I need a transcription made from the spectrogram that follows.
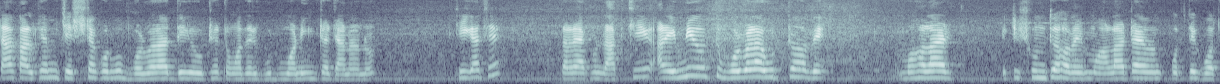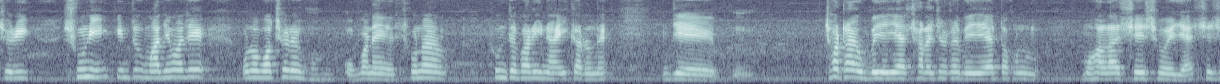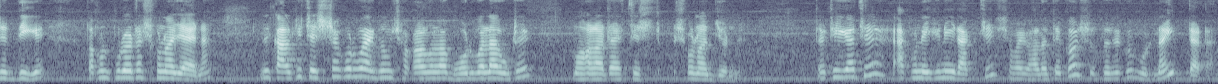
তা কালকে আমি চেষ্টা করব ভোরবেলার দিকে উঠে তোমাদের গুড মর্নিংটা জানানো ঠিক আছে? তাহলে এখন রাখছি। আর এমনিও একটু ভোরবেলা উঠতে হবে। মহালয়ার একটু শুনতে হবে। মহালয়াটা এখন প্রত্যেক বছরই শুনি, কিন্তু মাঝে মাঝে কোনো বছরে মানে শোনা, শুনতে পারি না এই কারণে যে ছটায় বেজে যায়, সাড়ে ছটায় বেজে যায়, তখন মহালয়া শেষ হয়ে যায়, শেষের দিকে। তখন পুরোটা শোনা যায় না। কিন্তু কালকে চেষ্টা করব একদম সকালবেলা, ভোরবেলা উঠে মহালাটা চেষ্টা শোনার জন্য। তো ঠিক আছে, এখন এখানেই রাখছি। সবাই ভালো থেকো, সুস্থ থেকো গুড নাইট টাটা।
